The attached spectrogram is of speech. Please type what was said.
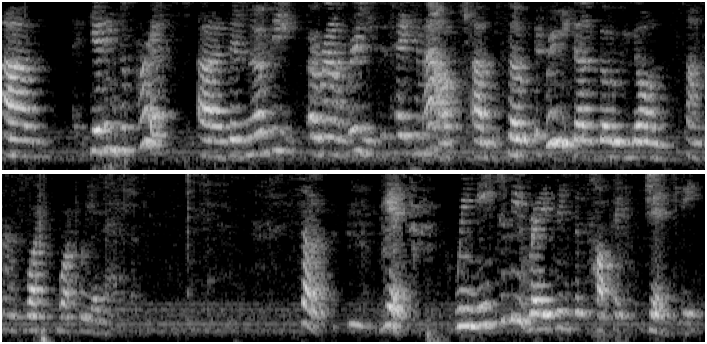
um, getting depressed. Uh, there's nobody around really to take him out. Um, so it really does go beyond sometimes what, what we imagine. So, yes, we need to be raising the topic gently.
